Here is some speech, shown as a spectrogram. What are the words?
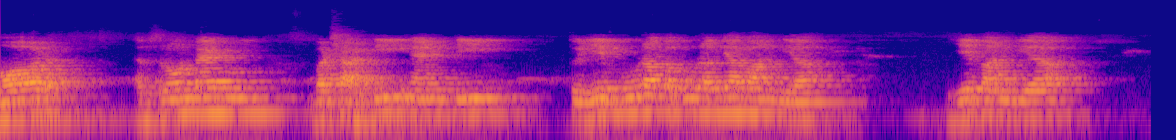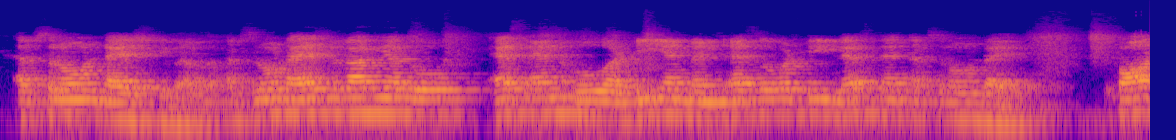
mod epsilon by two बटा टी एन टी तो ये पूरा का पूरा क्या बन गया? ये बन गया एप्सिलॉन डैश के बराबर। एप्सिलॉन डैश लगा दिया तो S N over D N S over T less than epsilon dash for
